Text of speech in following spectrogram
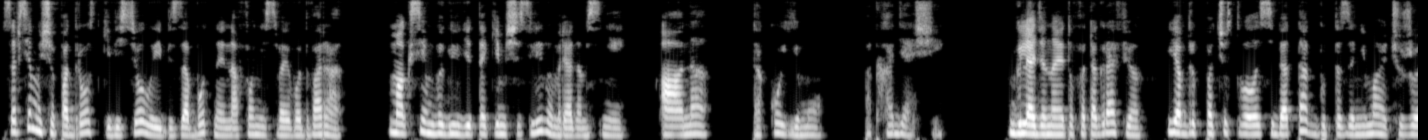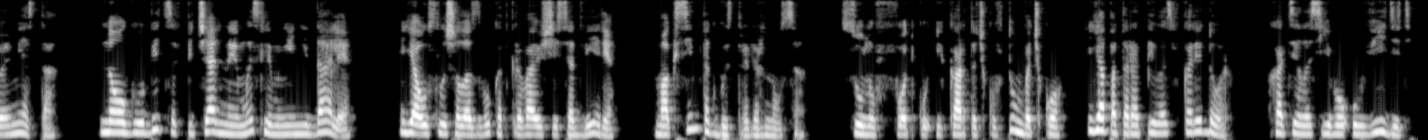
совсем еще подростки, веселые и беззаботные на фоне своего двора. Максим выглядит таким счастливым рядом с ней, а она такой ему подходящий. Глядя на эту фотографию, я вдруг почувствовала себя так, будто занимаю чужое место. Но углубиться в печальные мысли мне не дали. Я услышала звук открывающейся двери. Максим так быстро вернулся. Сунув фотку и карточку в тумбочку, я поторопилась в коридор. Хотелось его увидеть,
